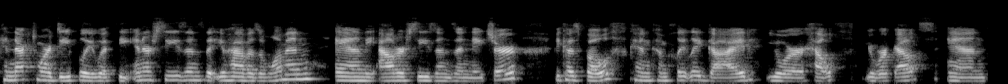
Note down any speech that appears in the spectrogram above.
connect more deeply with the inner seasons that you have as a woman and the outer seasons in nature because both can completely guide your health, your workouts, and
